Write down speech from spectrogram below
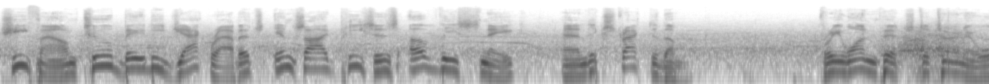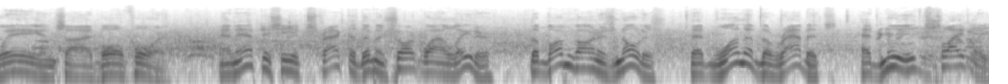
she found two baby jackrabbits inside pieces of the snake and extracted them. 3 1 pitch to Turner, way inside, ball four. And after she extracted them, a short while later, the Bumgarners noticed that one of the rabbits had moved slightly.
